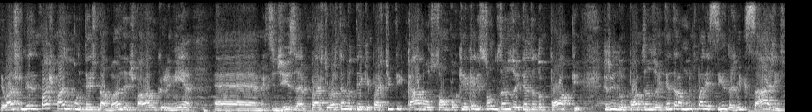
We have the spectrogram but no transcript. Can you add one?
eu acho que faz parte do contexto da banda. Eles falavam que o Liminha, é, como é que se diz? É, eu até notei que plastificava o som, porque aquele som dos anos 80 do pop, principalmente do pop dos anos 80, era muito parecido, as mixagens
